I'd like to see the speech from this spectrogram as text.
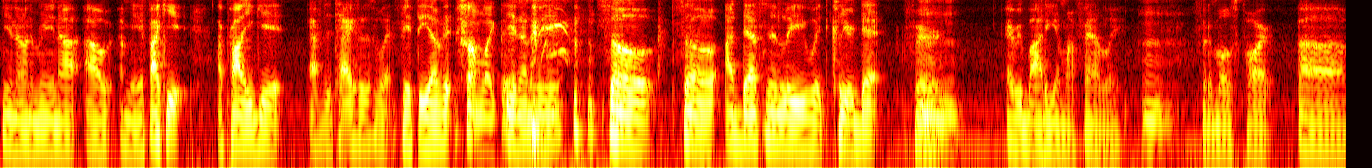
You know what I mean? I, I, I mean, if I could, I probably get after taxes what fifty of it. Something like that. You know what I mean? so, so I definitely would clear debt for everybody in my family for the most part. Uh,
